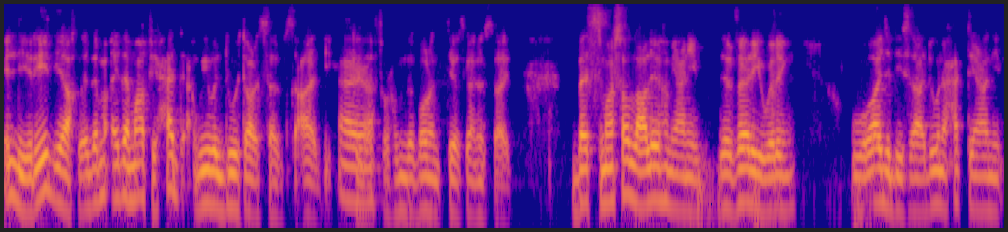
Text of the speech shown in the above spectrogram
اللي يريد ياخذ إذا ما إذا ما في حد we will do it ourselves عادي أيوة. كذا from the volunteers kind of side بس ما شاء الله عليهم يعني they're very willing وواجد يساعدونا حتى يعني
